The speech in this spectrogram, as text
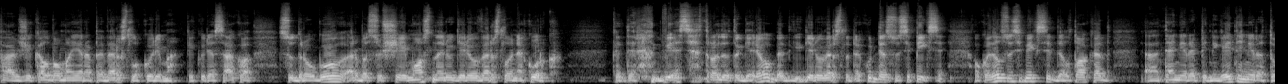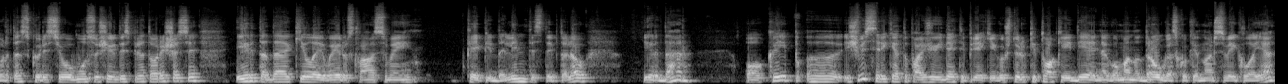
pavyzdžiui, kalbama ir apie verslo kūrimą, kai kurie sako, su draugu arba su šeimos nariu geriau verslo nekurk kad ir dviesi atrodytų geriau, bet geriau verslo nekur nesusipyksi. O kodėl susipyksi? Dėl to, kad ten yra pinigai, ten yra turtas, kuris jau mūsų širdis prie to ryšasi ir tada kyla įvairūs klausimai, kaip įdalintis, taip toliau. Ir dar, o kaip uh, iš vis reikėtų, pavyzdžiui, įdėti priekį, jeigu aš turiu kitokią idėją negu mano draugas kokie nors veikloje,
